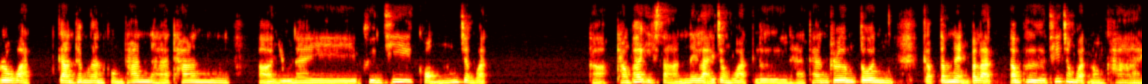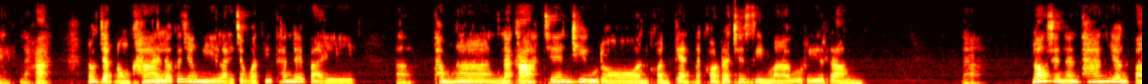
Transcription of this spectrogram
ประวัติการทำงานของท่านนะท่านออยู่ในพื้นที่ของจังหวัดทางภาคอีสานในหลายจังหวัดเลยนะคะท่านเริ่มต้นกับตำแหน่งประหลัดอำเภอที่จังหวัดหนองคายนะคะ นอกจากหนองคายแล้วก็ยังมีหลายจังหวัดที่ท่านได้ไปอ่าทำงานนะคะ เช่นที่อุดร ขอนแก่น นครราชสีมา บุรีรัมย์ นอกจากนั้นท่านยังไป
